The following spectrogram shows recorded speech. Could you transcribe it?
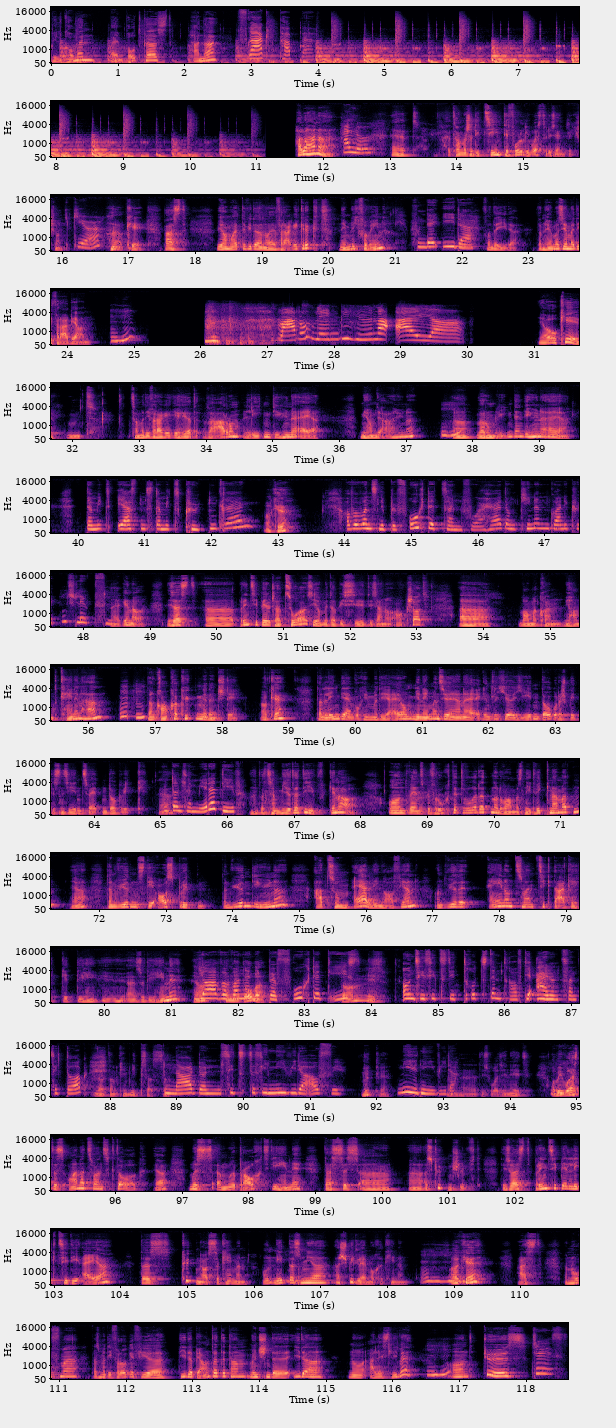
Willkommen beim Podcast Hanna. Fragt Papa. Hallo Hanna. Hallo. Äh, Heute haben wir schon die zehnte Folge, weißt du das eigentlich schon? Ja, Okay, passt. Wir haben heute wieder eine neue Frage gekriegt, nämlich von wen? von der Ida. Von der Ida. Dann hören wir sie einmal die Frage an. Warum legen die Hühner Eier? Ja, okay. Und jetzt haben wir die Frage gehört, warum legen die Hühner Eier? Wir haben ja auch Hühner. Äh, warum legen denn die Hühner Eier? Damit erstens damit Küken kriegen, Okay. aber wenn sie nicht befruchtet sind vorher, dann können keine Küken schlüpfen. Ja, genau. Das heißt, äh, prinzipiell schaut so aus, ich habe mir da ein bisschen das auch noch angeschaut, äh, wenn wir keinen, wir haben keinen Hahn, dann kann kein Küken nicht entstehen. Okay? Dann legen die einfach immer die Eier und wir nehmen sie ja eigentlich jeden Tag oder spätestens jeden zweiten Tag weg. Ja? Und dann sind wir der Dieb. Und dann sind wir der Dieb, genau. Und wenn es befruchtet wurden oder wenn wir es nicht weggenommen, ja, dann würden sie die ausbrüten. Dann würden die Hühner auch zum Eierlegen aufhören und würde 21 Tage geht die, also die Henne, ja, Ja, aber wenn er nicht befruchtet ist Dann nicht. Und sie sitzt die trotzdem drauf, die 21 Tage, Na, dann kommt nichts raus. na, dann sitzt sie sie nie wieder auf. Wirklich? Nie, nie wieder. Äh, Das weiß ich nicht. Aber ich weiß, dass 21 Tage, ja, muss, äh, mu- braucht die Henne, dass es, äh, äh, als Küken schlüpft. Das heißt, prinzipiell legt sie die Eier, dass Küken rauskommen und nicht, dass wir ein Spiegelei machen können. Okay? Passt. Dann hoffen wir, dass wir die Frage für die da beantwortet haben, wünschen der Ida noch alles Liebe und tschüss. Tschüss.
